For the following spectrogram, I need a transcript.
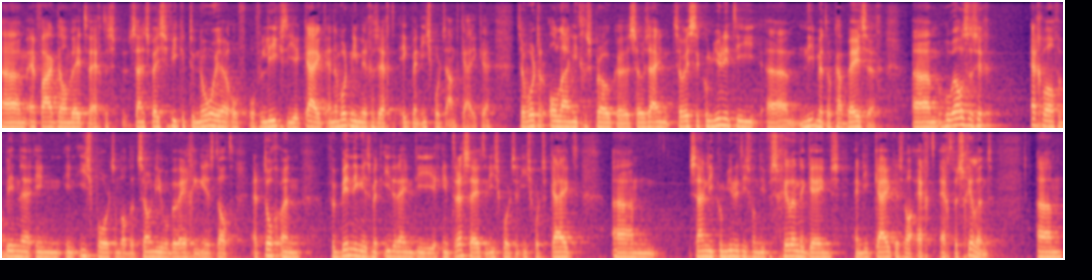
Um, en vaak dan weten we echt, er zijn specifieke toernooien of, of die je kijkt. En er wordt niet meer gezegd, ik ben e-sports aan het kijken. Zo wordt er online niet gesproken. Zo, zijn, zo is de community um, niet met elkaar bezig. Um, hoewel ze zich echt wel verbinden in, in e-sports, omdat het zo'n nieuwe beweging is, dat er toch een verbinding is met iedereen die interesse heeft in e-sports en e-sports kijkt um, zijn die communities van die verschillende games en die kijkers wel echt, echt verschillend. Um,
